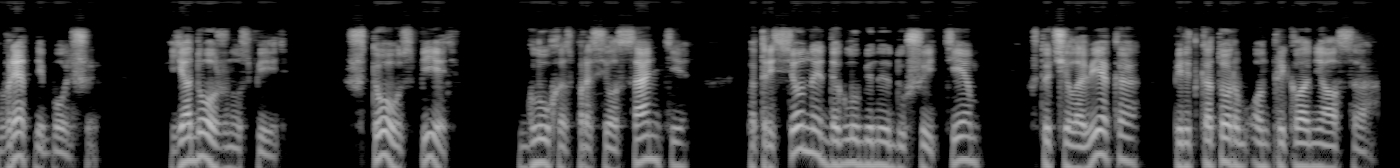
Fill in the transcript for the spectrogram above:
вряд ли больше. Я должен успеть. Что успеть? Глухо спросил Санти, потрясенный до глубины души тем, что человека, перед которым он преклонялся,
